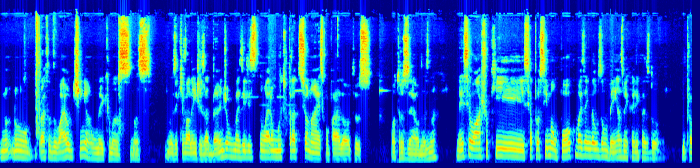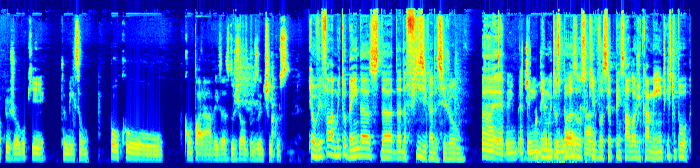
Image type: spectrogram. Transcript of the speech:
no, no Breath of the Wild tinha meio que umas, umas, umas equivalentes a dungeon, mas eles não eram muito tradicionais comparado a outros, outros Zeldas, né? Nesse eu acho que se aproxima um pouco, mas ainda usam bem as mecânicas do, do próprio jogo, que também são pouco comparáveis às dos jogos antigos. Eu ouvi falar muito bem das, da, da, da física desse jogo. Ah, é, bem, é bem. Tem é muitos bem puzzles cara. que você pensar logicamente. e, Tipo,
